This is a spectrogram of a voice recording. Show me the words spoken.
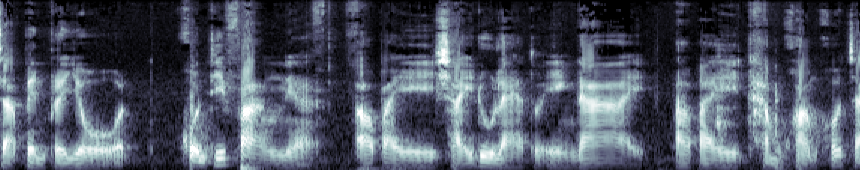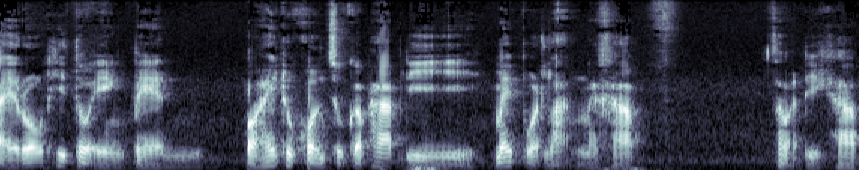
จะเป็นประโยชน์ คนที่ฟังเนี่ยเอาไปใช้ดูแลตัวเองได้ เอาไปทำความเข้าใจโรคที่ตัวเองเป็น ขอให้ทุกคนสุขภาพดีไม่ปวดหลังนะครับ สวัสดีครับ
